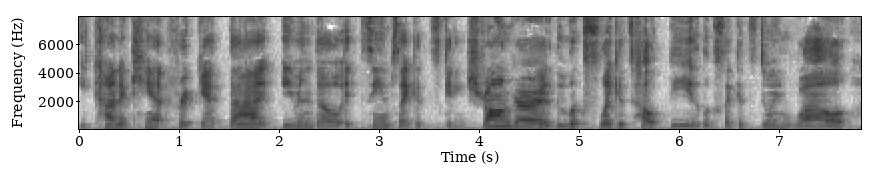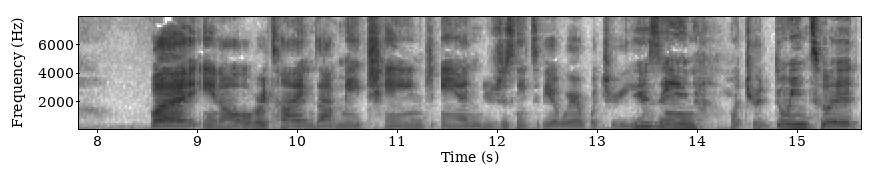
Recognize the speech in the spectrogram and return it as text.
you kind of can't forget that, even though it seems like it's getting stronger, it looks like it's healthy, it looks like it's doing well. But you know, over time that may change, and you just need to be aware of what you're using, what you're doing to it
